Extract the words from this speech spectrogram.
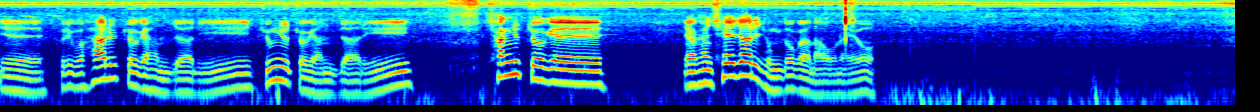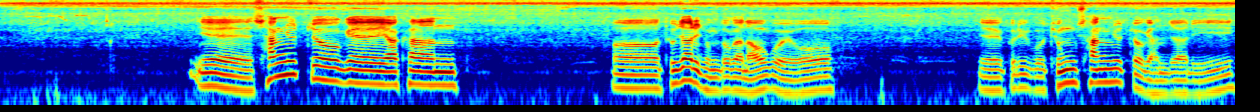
예, 그리고 하류 쪽에 한 자리, 중류 쪽에 한 자리, 상류 쪽에 약 한 세 자리 정도가 나오네요. 예, 상류 쪽에 약 한, 어, 두 자리 정도가 나오고요. 예, 그리고 중상류 쪽에 한 자리,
